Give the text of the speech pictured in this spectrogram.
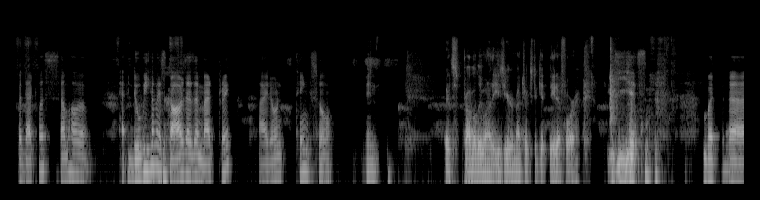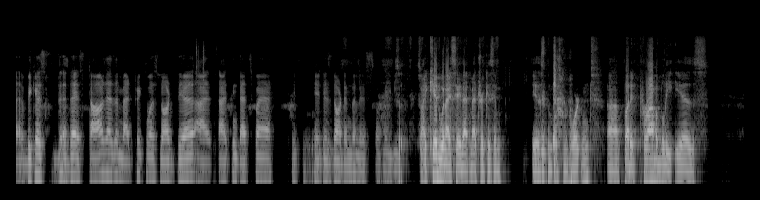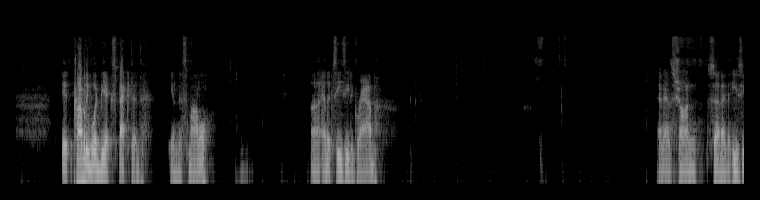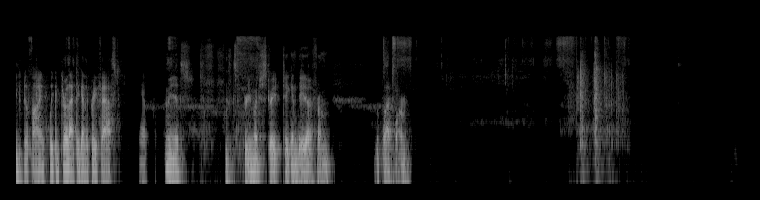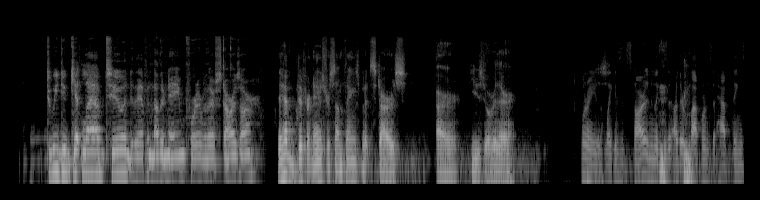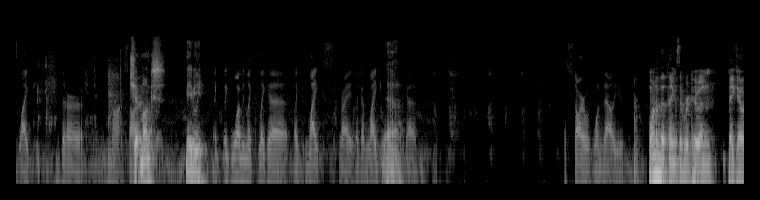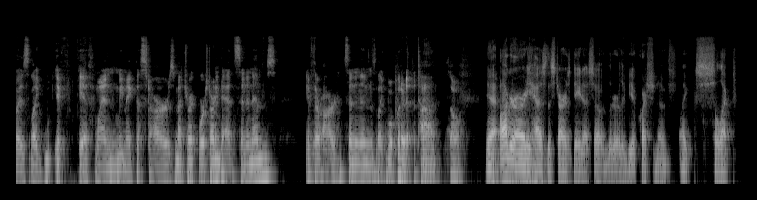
But that was somehow, do we have a stars as a metric? I don't think so. I mean, it's probably one of the easier metrics to get data for. Yes. But uh, because the, the stars as a metric was not there, I, I think that's where it, it is not in the list, so maybe. So, so I kid when I say that metric is im- is the most important, uh, but it probably is. It probably would be expected in this model, uh, and it's easy to grab. And as Sean said, I think easy to define. We could throw that together pretty fast. Yeah. I mean, it's, it's pretty much straight taking data from the platform. Do we do GitLab too? And do they have another name for whatever their stars are? They have different names for some things, but stars are used over there. What are you like? Is it stars? I mean, like, is it, are there platforms that have things like that are not stars, Chipmunks, like- maybe. Like, like, like, well, I mean, like, like, uh, like likes, right? Like a like is Yeah. like a a star with one value. One of the things that we're doing, Mako, is like if if when we make the stars metric, we're starting to add synonyms. If there are synonyms, like we'll put it at the top. So Yeah, Augur already has the stars data, so it'd literally be a question of like select,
